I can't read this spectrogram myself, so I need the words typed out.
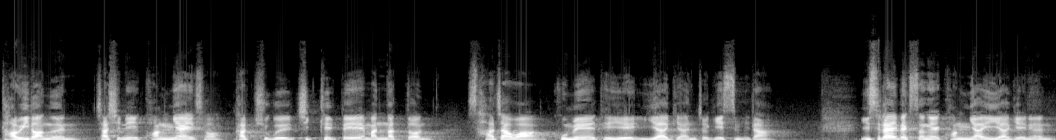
다윗 왕은 자신이 광야에서 가축을 지킬 때에 만났던 사자와 곰에 대해 이야기한 적이 있습니다. 이스라엘 백성의 광야 이야기에는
